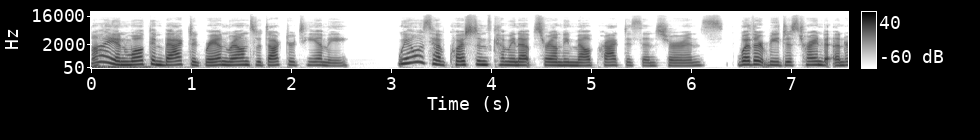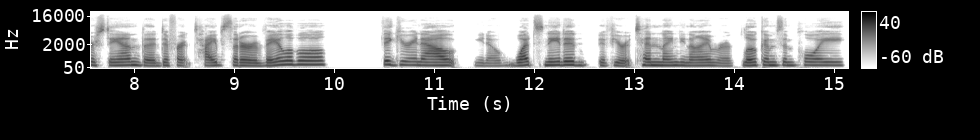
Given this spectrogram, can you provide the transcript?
Hi, and welcome back to Grand Rounds with Dr. Tammy. We always have questions coming up surrounding malpractice insurance, whether it be just trying to understand the different types that are available, figuring out, you know, what's needed if you're a 1099 or locums employee,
